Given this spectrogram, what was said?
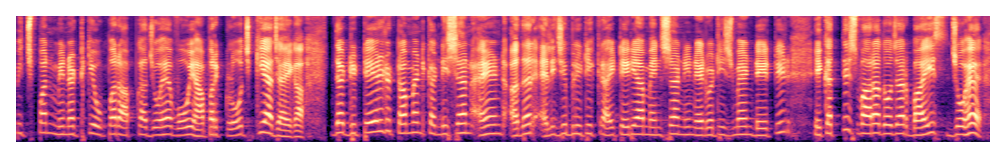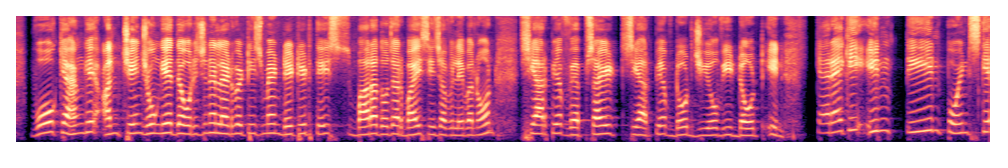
पिचपन मिनट के ऊपर आपका जो है वो यहाँ पर क्लोज किया जाएगा। The detailed term and condition and other eligibility criteria mention in advertisement dated इकतीस बारह दो हज़ार बाईस जो है वो क्या होंगे? अनचेंज होंगे। द ओरिजिनल एडवर्टीजमेंट डेटेड तेईस बारह दो हज़ार बाईस is available on C R P F website C R P F dot G O V dot in कह रहा है कि इन तीन पॉइंट्स के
